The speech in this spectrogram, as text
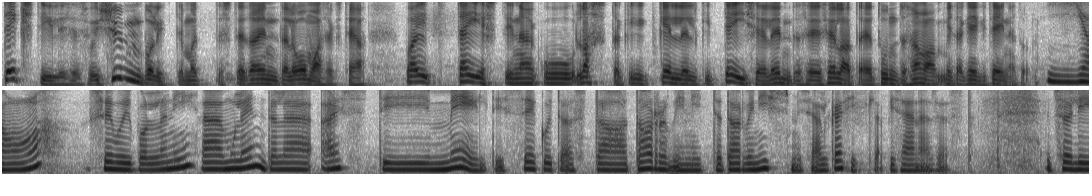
tekstilises või sümbolite mõttes teda endale omaseks teha, vaid täiesti nagu lastagi kellelgi teisel enda sees elada ja tunda sama, mida keegi teine tunneb. jaa see võib olla nii. Äh, mulle endale hästi meeldis see, kuidas ta Darwinit ja darwinismi seal käsitleb iseenesest. et see oli,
